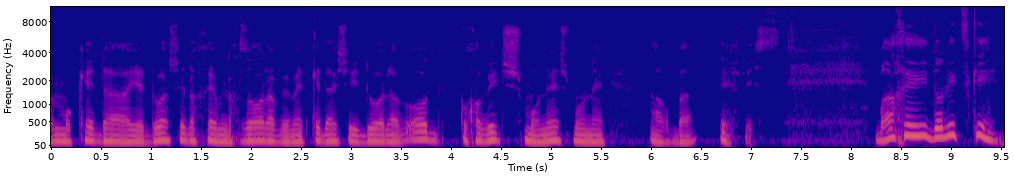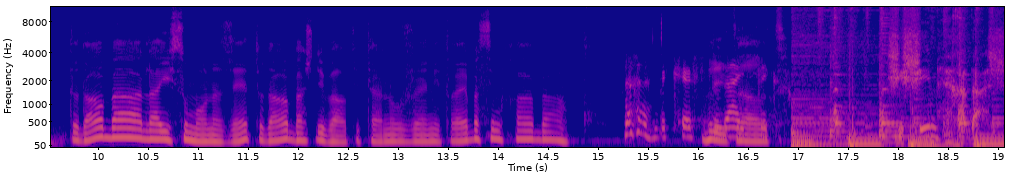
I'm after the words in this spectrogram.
המוקד הידוע שלכם, נחזור עליו, באמת כדאי שידעו עליו עוד, כוכבית 8840. אפס. ברכי דוליצקי, תודה רבה על היישומון הזה, תודה רבה שדיברת איתנו, ונתראה בשמחה הבאה. בכיף, תודה איציק. 60 החדש.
